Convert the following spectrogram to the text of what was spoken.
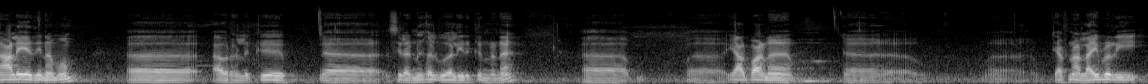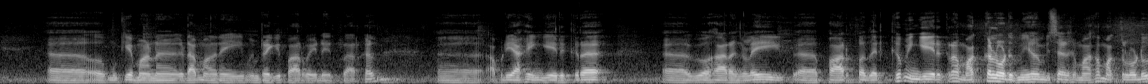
நாளைய தினமும் அவர்களுக்கு சில நிகழ்வுகள் இருக்கின்றன. யாழ்ப்பாண ஜெஃப்னா ஜஃப்னா லைப்ரரி முக்கியமான இடம். அதனை இன்றைக்கு பார்வையிட இருக்கிறார்கள். அப்படியாக இங்கே இருக்கிற விவகாரங்களை பார்ப்பதற்கும் இங்கே இருக்கிற மக்களோடு மிகவும் விசேஷமாக மக்களோடு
